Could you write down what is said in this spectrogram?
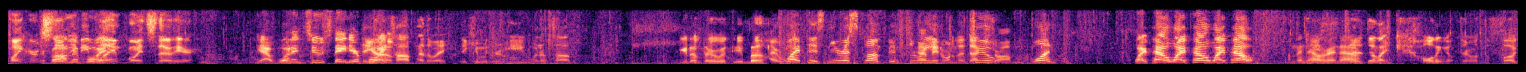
Point groups They're still need to be point. playing points though here. Yeah, one and two stay near They got on point. top, by the way. They came in through E, went up top. Get up there with you, Bo. I wipe this nearest clump in three, made one of the two, drop. one. Wipe hell. Wipe hell. Wipe hell. I'm in hell right They're, now. they're like holding up there. What the fuck?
